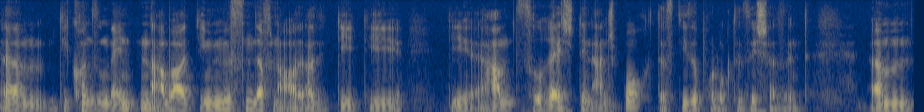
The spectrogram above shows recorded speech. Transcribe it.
Ähm, die Konsumenten aber, die müssen davon aus, also die, die, die haben zu Recht den Anspruch, dass diese Produkte sicher sind. Ähm,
